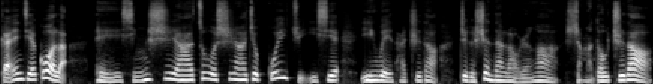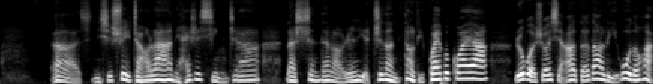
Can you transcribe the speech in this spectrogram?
感恩节过了。哎，行事啊，做事啊，就规矩一些，因为他知道这个圣诞老人啊，什么都知道。啊，你是睡着啦，你还是醒着啊？那圣诞老人也知道你到底乖不乖啊？如果说想要得到礼物的话，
